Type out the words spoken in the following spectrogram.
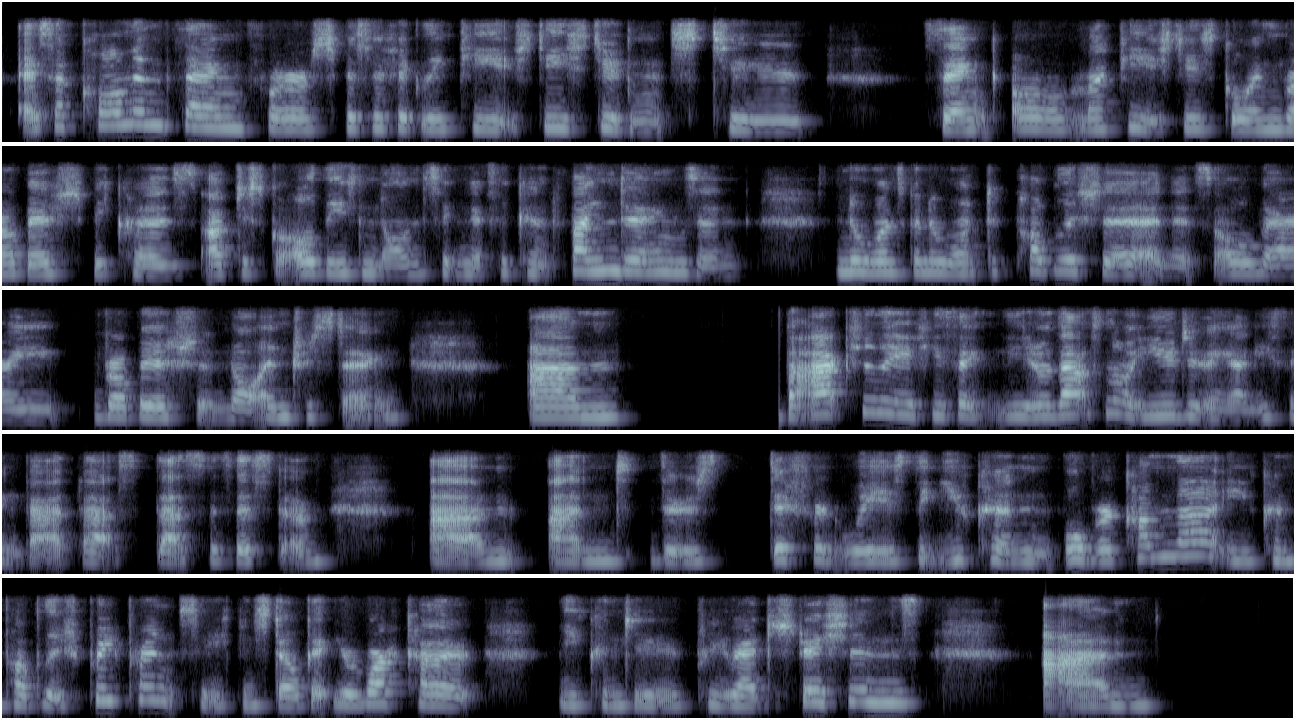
it's a common thing for specifically PhD students to think, oh, my PhD is going rubbish because I've just got all these non-significant findings and no one's going to want to publish it and it's all very rubbish and not interesting. Um, but actually, if you think, you know, that's not you doing anything bad, that's that's the system. Um, and there's different ways that you can overcome that. You can publish preprints, so you can still get your work out. You can do pre-registrations um,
